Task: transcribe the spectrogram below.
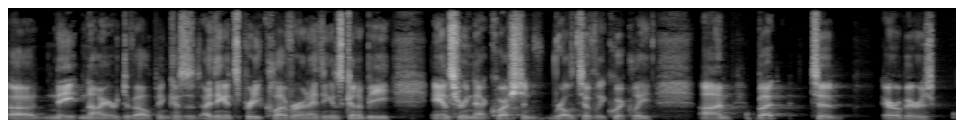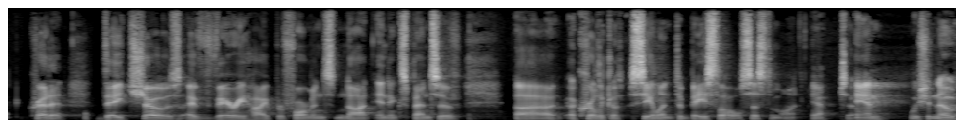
uh, Nate and I are developing because I think it's pretty clever and I think it's going to be answering that question relatively quickly. Um, but to AeroBarrier's credit, they chose a very high performance, not inexpensive uh, acrylic sealant to base the whole system on. yeah, So- and we should note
